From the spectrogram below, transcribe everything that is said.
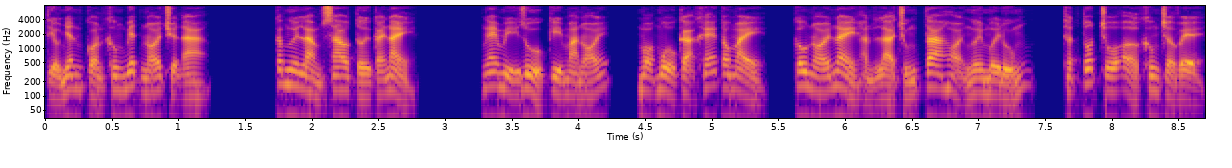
tiểu nhân còn không biết nói chuyện a các ngươi làm sao tới cái này? Nghe mỹ rủ kỳ mà nói, mọ mổ cả khẽ to mày, câu nói này hẳn là chúng ta hỏi ngươi mới đúng, thật tốt chỗ ở không trở về,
